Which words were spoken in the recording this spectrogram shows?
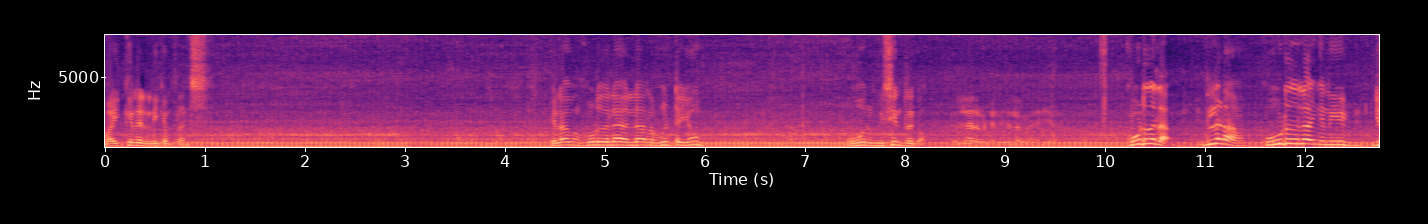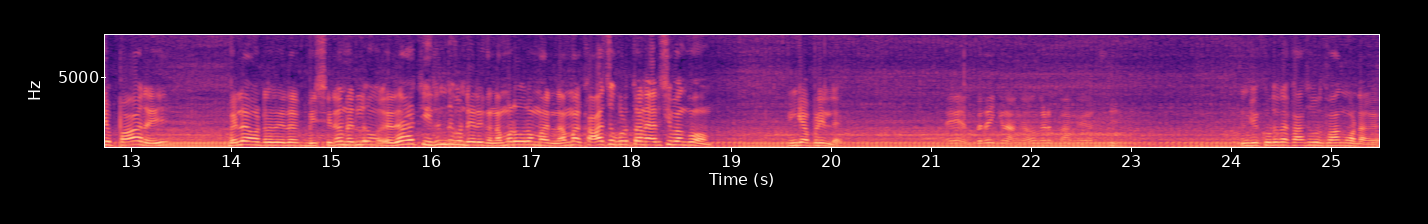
வைக்கல நிற்கும் ஃப்ரெண்ட்ஸ் எல்லாருக்கும் கூடுதலாக எல்லாரும் வீட்டையும் ஒவ்வொரு மிஷின் இருக்கும். கூடுதலாக இல்லைடா கூடுதலாக இங்கே நீ இங்கே பாரு. வெள்ளம் ஓட்டுறது இல்லை மிஷினும் நெல்லும் ஏதாச்சும் இருந்து கொண்டே இருக்கும். நம்ம ஊரம் மாதிரி. நம்ம காசு கொடுத்தானே அரிசி வாங்குவோம். இங்கே அப்படி இல்லை. இங்கே கொடுத்தா காசு கொடுத்து வாங்க மாட்டாங்க.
